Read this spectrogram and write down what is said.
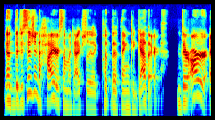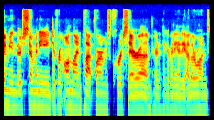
Now the decision to hire someone to actually like put the thing together there are i mean there's so many different online platforms coursera i'm trying to think of any of the other ones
